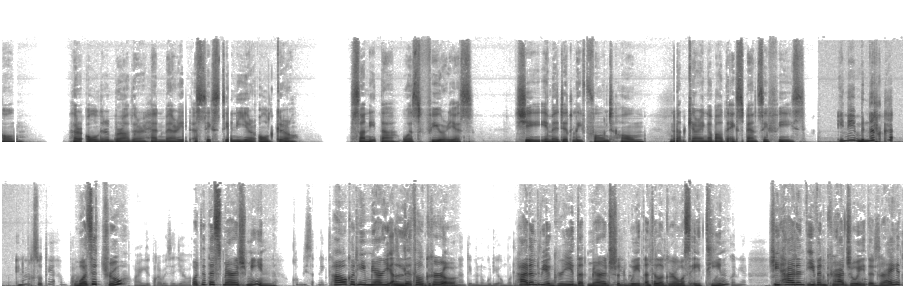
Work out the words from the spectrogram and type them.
home. Her older brother had married a 16 year old girl. Sanita was furious. She immediately phoned home, not caring about the expensive fees. Ini bener kak? Ini maksudnya apa? Was it true? Kayak gitu pakai bahasa Jawa. What did this marriage mean? Kok bisa nikah How could he marry a little girl? Nanti menunggu dia umur Hadn't we agreed that marriage should wait until a girl was 18? She hadn't even graduated, right?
